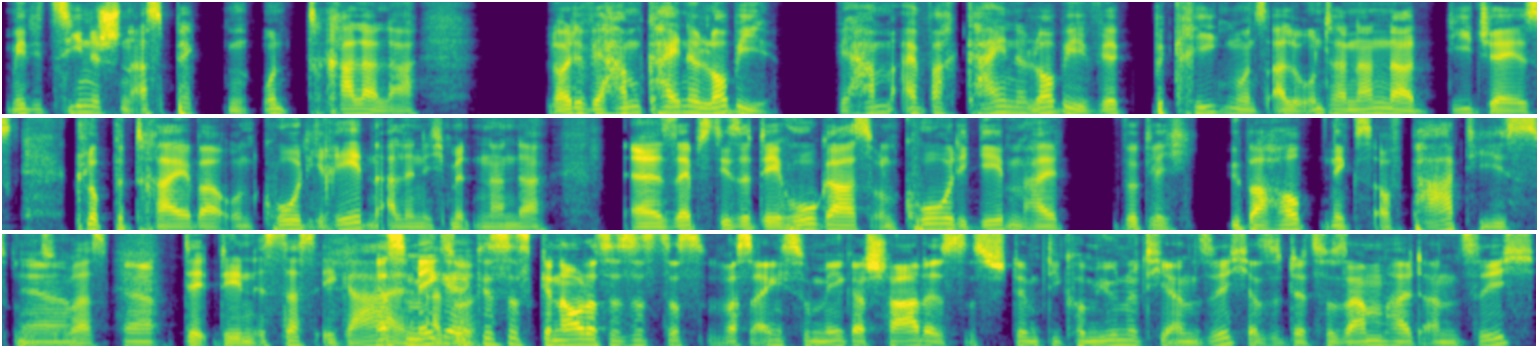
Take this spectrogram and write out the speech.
medizinischen Aspekten und tralala, Leute, wir haben keine Lobby. Wir haben einfach keine Lobby. Wir bekriegen uns alle untereinander. DJs, Clubbetreiber und Co., die reden alle nicht miteinander. Äh, selbst diese Dehogas und Co., die geben halt wirklich überhaupt nichts auf Partys und Ja, sowas. ja. De denen ist das egal. Das ist mega, also, das ist genau das, das ist das, was eigentlich so mega schade ist. Es stimmt die Community an sich, also der Zusammenhalt an sich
